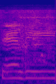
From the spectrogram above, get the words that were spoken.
Sandy.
